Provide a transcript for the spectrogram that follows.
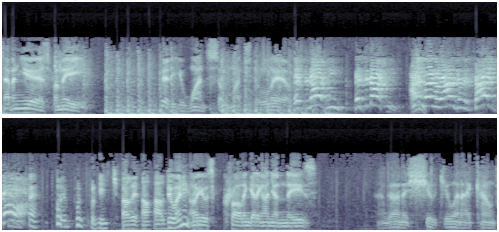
seven years for me. It's a pity you want so much to live. Mr. Norton! Mr. Norton! I'm going around to the side door. Uh, Please, Charlie, I'll, I'll do anything. No use crawling, getting on your knees. I'm going to shoot you when I count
